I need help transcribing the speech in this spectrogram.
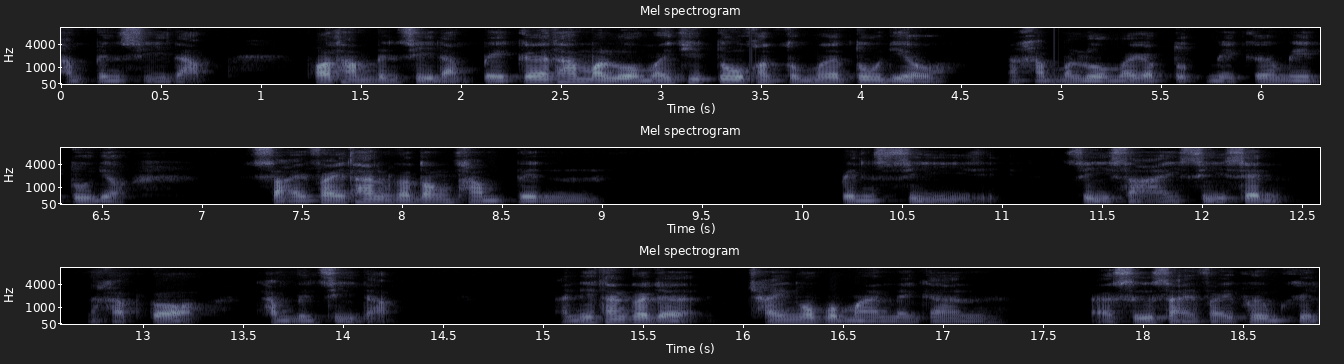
ทำเป็น4ดับ เพราะทำเป็น 4 ดับเบรกเกอร์ถ้ามารวมไว้ที่ตู้คอน sumer ตู้เดียวนะครับ มารวมไว้กับตู้เบรกเกอร์เมนตู้เดียว สายไฟท่านก็ต้องทำเป็นเป็นสี่สี่สายสี่เส้นนะครับ ก็ทำเป็นสี่ดับ อันนี้ท่านก็จะใช้งบประมาณในการซื้อสายไฟเพิ่มขึ้น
